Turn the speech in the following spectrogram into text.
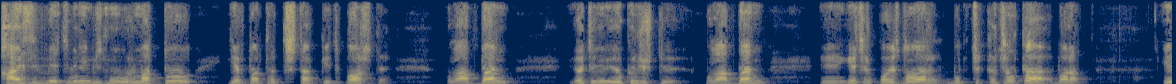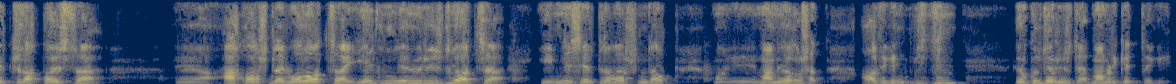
кайсы бети менен биздин урматтуу депутаттарды тыштап кетип калышты. Бул абдан өкүнүчтүү бул абдан э, кечирип койсун алар бул чыккынчылыкка барат. Эл чыдап коюшса э, акыбал ушундай болуп атса элдин өмүрү үзүлүп атса эмне себептен алар ушундайлык э, мамиле кылышат? Ал деген биздин өкүлдөрүбүз да мамлекеттеги.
